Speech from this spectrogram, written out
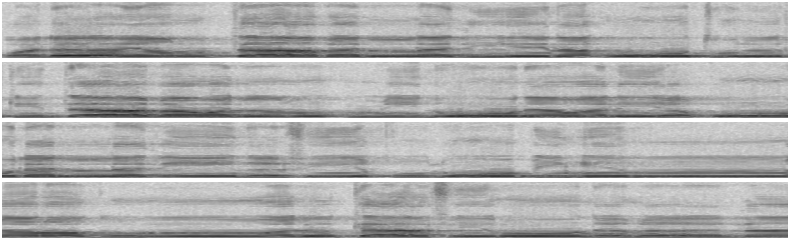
ولا يرتاب الذين أوتوا الكتاب والمؤمنون وليقول الذين في قلوبهم مرض والكافرون ماذا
